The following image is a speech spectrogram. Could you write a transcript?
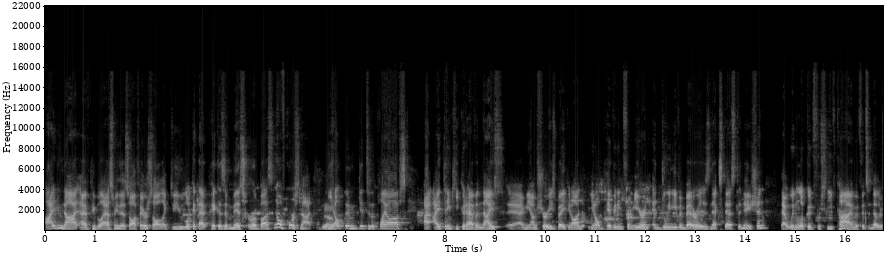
I do not. I have people ask me this off air, Saul. Like, do you look at that pick as a miss or a bust? No, of course not. Yeah. He helped them get to the playoffs. I, I, think he could have a nice. Eh, I mean, I'm sure he's banking on you know pivoting from here and, and doing even better at his next destination. That wouldn't look good for Steve Keim if it's another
